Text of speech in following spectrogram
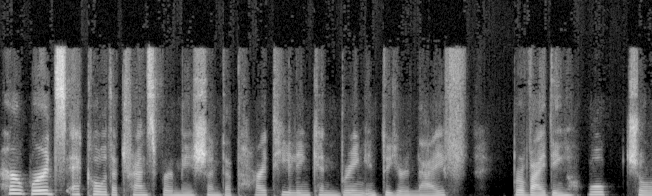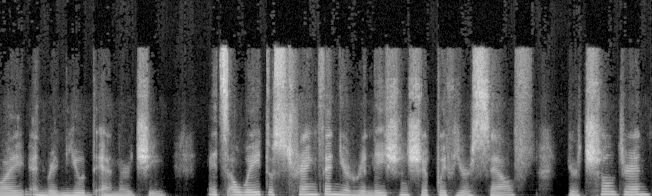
Her words echo the transformation that heart healing can bring into your life, providing hope, joy, and renewed energy. It's a way to strengthen your relationship with yourself, your children,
